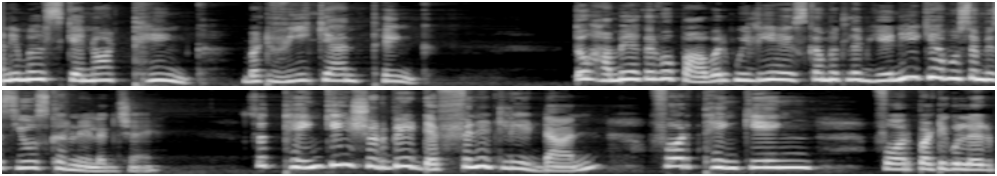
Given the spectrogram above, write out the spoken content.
animals cannot think but we can think तो हमें अगर वो पावर मिली है इसका मतलब ये नहीं कि हम उसे मिसयूज करने लग जाएँ so thinking should be definitely done for thinking for particular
